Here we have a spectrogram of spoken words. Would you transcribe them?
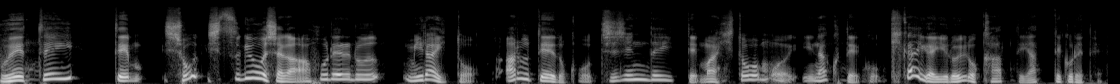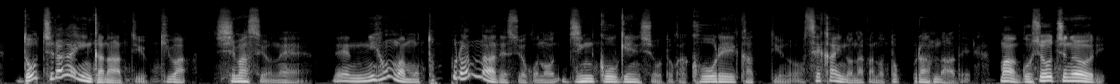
増えていって、失業者が溢れる未来と、ある程度こう縮んでいって、まあ人もいなくて、こう機械がいろいろ変わってやってくれて、どちらがいいんかなっていう気はしますよね。で、日本はもうトップランナーですよ。この人口減少とか高齢化っていうのを世界の中のトップランナーで。まあご承知のように、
